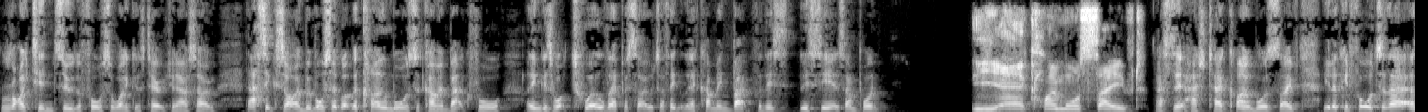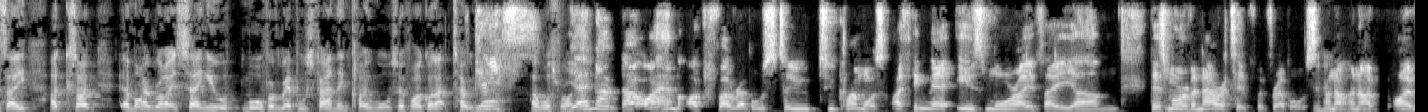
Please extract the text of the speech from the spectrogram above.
right into the Force Awakens territory now, so that's exciting. We've also got the Clone Wars are coming back for, I think it's what, 12 episodes? I think they're coming back for this, this year at some point. Yeah, Clone Wars saved. That's it. Hashtag Clone Wars saved. Are you looking forward to that as a? Because I, am I right in saying you were more of a Rebels fan than Clone Wars? Or if I got that totally Yes, wrong? I was right. Yeah, no, no, I am. I prefer Rebels to to Clone Wars. I think there is more of a um, there's more of a narrative with Rebels, Mhm. and I, and I I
